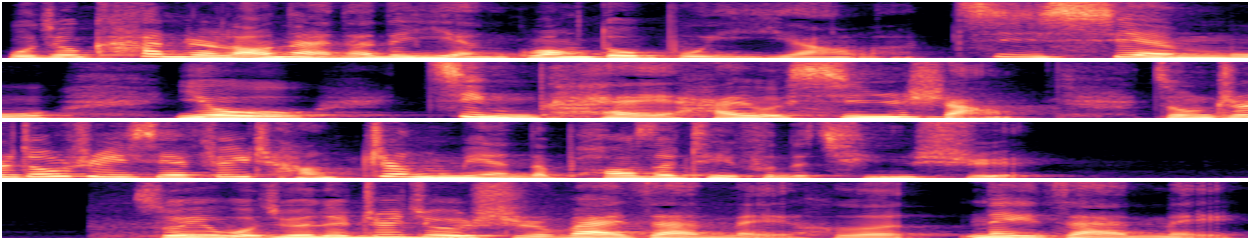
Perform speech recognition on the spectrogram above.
我就看着老奶奶的眼光都不一样了，既羡慕又敬佩，还有欣赏。总之，都是一些非常正面的 positive 的情绪。所以，我觉得这就是外在美和内在美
